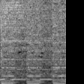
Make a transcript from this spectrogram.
Música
